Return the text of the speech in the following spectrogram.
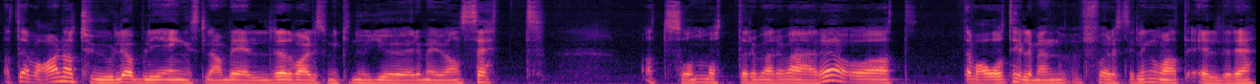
at det var naturlig å bli engstelig når man ble eldre. Det var liksom ikke noe å gjøre med uansett. At sånn måtte det bare være. Og at det var også til og med en forestilling om at eldre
